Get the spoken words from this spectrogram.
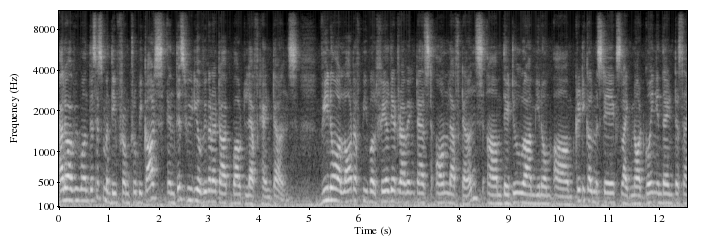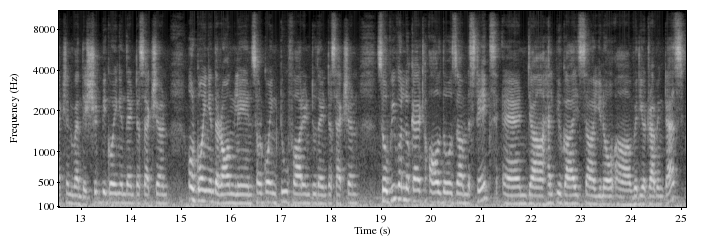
Hello everyone, this is Mandeep from Truby Cars. In this video, we're gonna talk about left-hand turns. We know a lot of people fail their driving test on left turns. Um, they do, um, you know, um, critical mistakes like not going in the intersection when they should be going in the intersection, or going in the wrong lanes, or going too far into the intersection. So we will look at all those uh, mistakes and uh, help you guys, uh, you know, uh, with your driving test.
